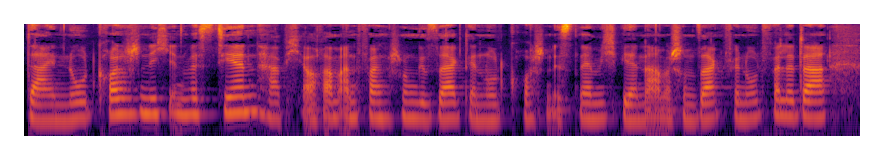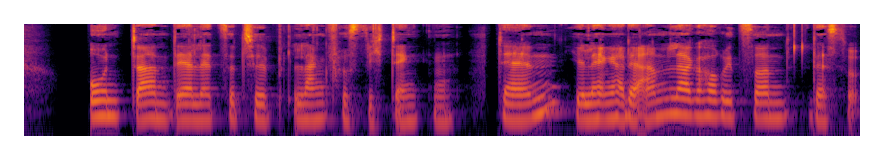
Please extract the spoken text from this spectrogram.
dein Notgroschen nicht investieren. Habe ich auch am Anfang schon gesagt. Der Notgroschen ist nämlich, wie der Name schon sagt, für Notfälle da. Und dann der letzte Tipp, langfristig denken. Denn je länger der Anlagehorizont, desto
